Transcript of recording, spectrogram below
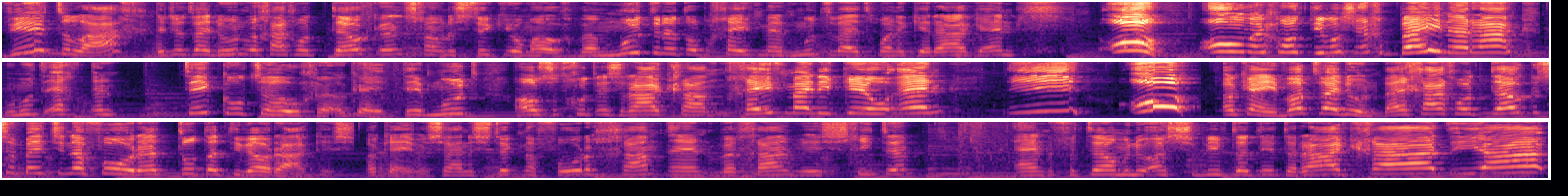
Weer te laag. Weet je wat wij doen? We gaan gewoon telkens gaan we een stukje omhoog. We moeten het op een gegeven moment, moeten wij het gewoon een keer raken. En... Oh! Oh mijn god, die was echt bijna raak. We moeten echt een tikkeltje hoger. Oké, dit moet, als het goed is, raak gaan. Geef mij die kill en... Oh! Oké, wat wij doen. Wij gaan gewoon telkens een beetje naar voren totdat hij wel raak is. Oké, we zijn een stuk naar voren gegaan en we gaan weer schieten. En vertel me nu alsjeblieft dat dit raak gaat. Ja,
